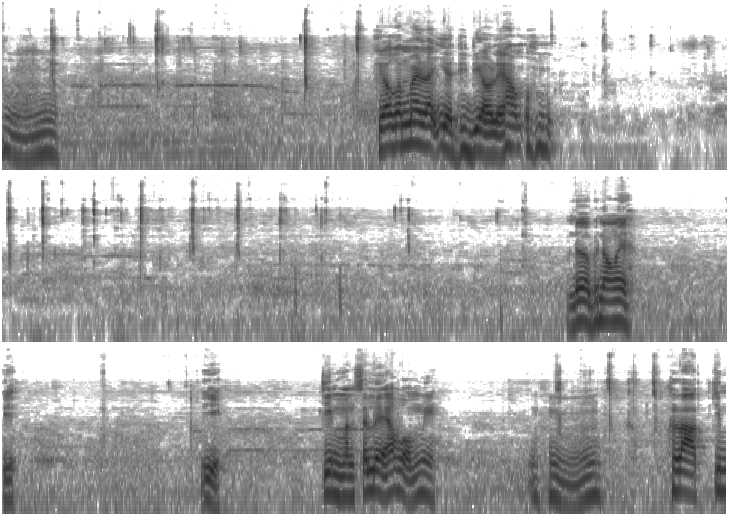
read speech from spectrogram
อืมเคี้ยวกันไม่ละเอียดทีเดียวเลยครับเด้อพี่น้องเอ้ยนี่นี่จิ้มมันซะเลยครับผมนี่หลาบจิ้ม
